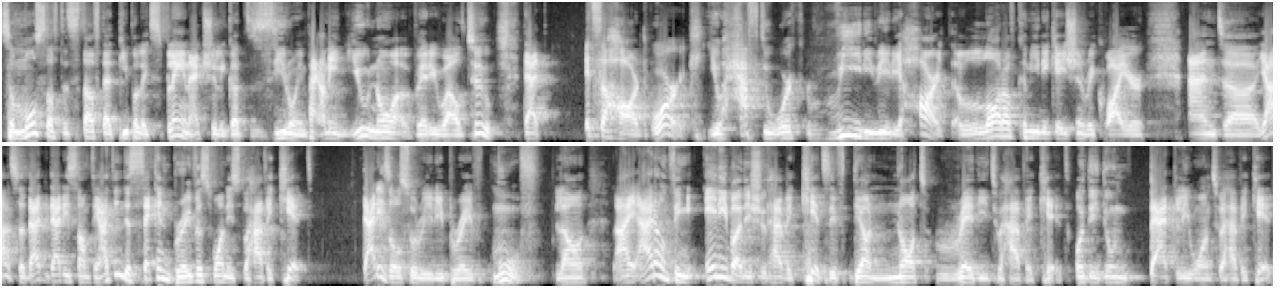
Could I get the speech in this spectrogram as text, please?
so most of the stuff that people explain actually got zero impact. I mean, you know very well too that it's a hard work. You have to work really, really hard. A lot of communication required, and uh, yeah, so that that is something. I think the second bravest one is to have a kid. That is also really brave move. Now, I, I don't think anybody should have a kid if they are not ready to have a kid or they don't badly want to have a kid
